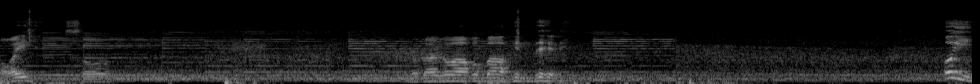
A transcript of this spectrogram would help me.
Okay, so... Magagawa ko ba hindi? Oy!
